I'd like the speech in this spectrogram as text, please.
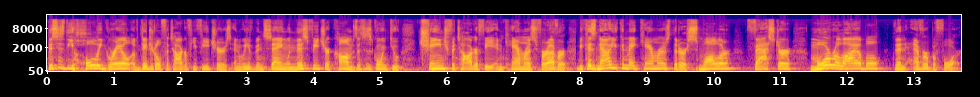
This is the holy grail of digital photography features. And we've been saying when this feature comes, this is going to change photography and cameras forever because now you can make cameras that are smaller, faster, more reliable than ever before.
